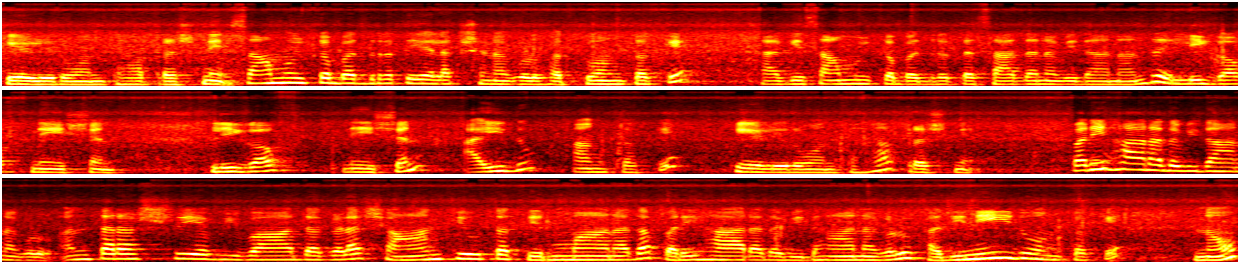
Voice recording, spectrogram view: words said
ಕೇಳಿರುವಂತಹ ಪ್ರಶ್ನೆ. ಸಾಮೂಹಿಕ ಭದ್ರತೆಯ ಲಕ್ಷಣಗಳು ಹತ್ತು ಅಂಕಕ್ಕೆ, ಹಾಗೆ ಸಾಮೂಹಿಕ ಭದ್ರತಾ ಸಾಧನ ವಿಧಾನ ಅಂದರೆ league of nation. League of nation ಐದು ಅಂಕಕ್ಕೆ ಕೇಳಿರುವಂತಹ ಪ್ರಶ್ನೆ. ಪರಿಹಾರದ ವಿಧಾನಗಳು. ಅಂತಾರಾಷ್ಟ್ರೀಯ ವಿವಾದಗಳ ಶಾಂತಿಯುತ ತೀರ್ಮಾನದ ಪರಿಹಾರದ ವಿಧಾನಗಳು ಹದಿನೈದು ಅಂಕಕ್ಕೆ ನಾವು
